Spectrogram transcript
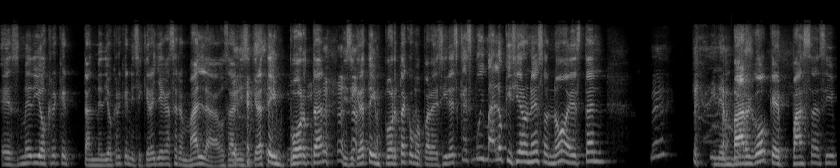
es mediocre que, tan mediocre que ni siquiera llega a ser mala. O sea, ni siquiera te importa, ni siquiera te importa como para decir, es que es muy malo que hicieron eso. No, es tan. Sin embargo, que pasa así,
